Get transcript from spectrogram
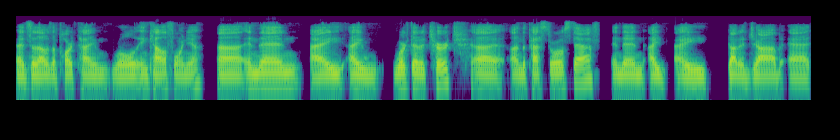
and so that was a part-time role in California. Uh, and then I I worked at a church uh, on the pastoral staff, and then I I got a job at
